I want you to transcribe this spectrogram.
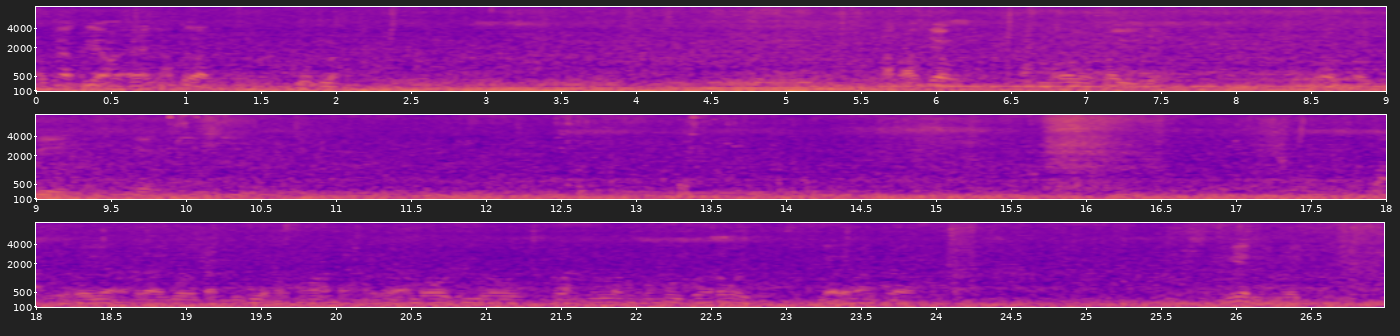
Ở việc liệu ấy tường Một lực. Có Rồi Rồi វាយកយកចាប់ពីវាមកមកយកមកពីរយខ្លះលឹង600យកដល់បានទៅមានមិន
